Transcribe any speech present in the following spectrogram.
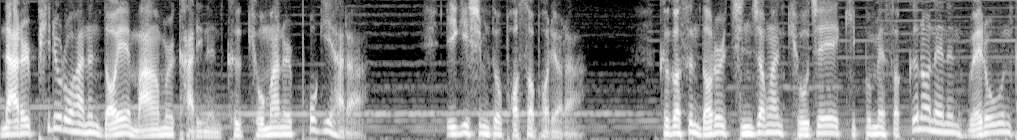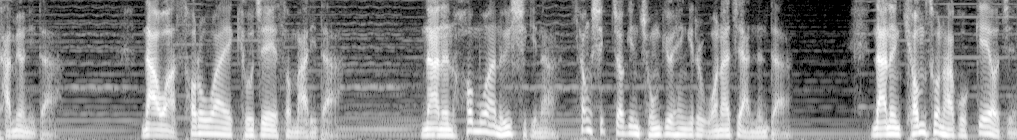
나를 필요로 하는 너의 마음을 가리는 그 교만을 포기하라. 이기심도 벗어버려라. 그것은 너를 진정한 교제의 기쁨에서 끊어내는 외로운 가면이다. 나와 서로와의 교제에서 말이다. 나는 허무한 의식이나 형식적인 종교 행위를 원하지 않는다. 나는 겸손하고 깨어진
